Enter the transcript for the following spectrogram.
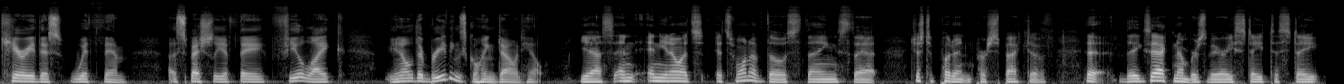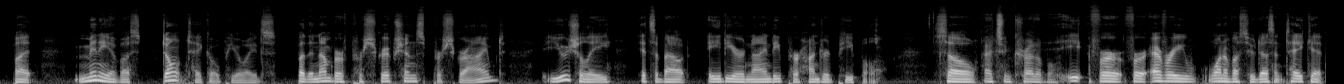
carry this with them, especially if they feel like, you know, their breathing's going downhill. Yes, and, and you know, it's it's one of those things that just to put it in perspective, the, the exact numbers vary state to state, but many of us don't take opioids, but the number of prescriptions prescribed, usually it's about 80 or 90 per 100 people. So that's incredible. For for every one of us who doesn't take it,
